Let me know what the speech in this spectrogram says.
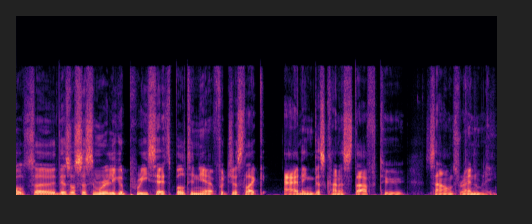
Cool. So there's also some really good presets built in here for just like adding this kind of stuff to sounds randomly.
